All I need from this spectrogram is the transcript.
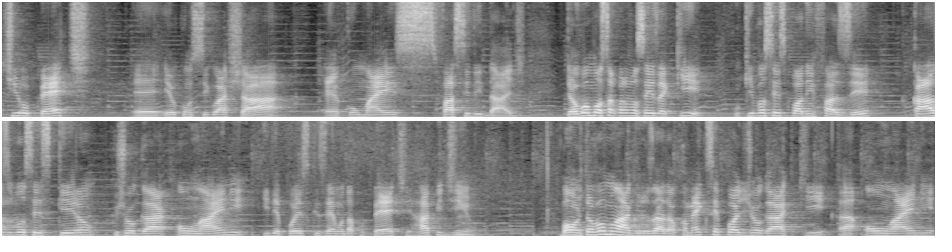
tiro o patch, é, eu consigo achar é, com mais facilidade. Então eu vou mostrar para vocês aqui o que vocês podem fazer caso vocês queiram jogar online e depois quiser mudar pro patch rapidinho. Bom, então vamos lá, gurizada. Como é que você pode jogar aqui uh, online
